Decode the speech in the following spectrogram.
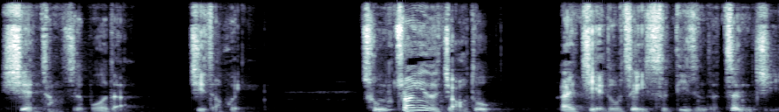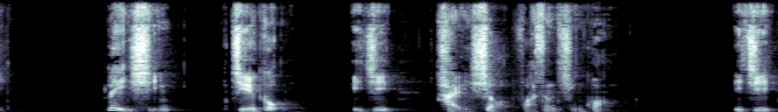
现场直播的记者会，从专业的角度来解读这一次地震的震级、类型、结构以及海啸发生的情况，以及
